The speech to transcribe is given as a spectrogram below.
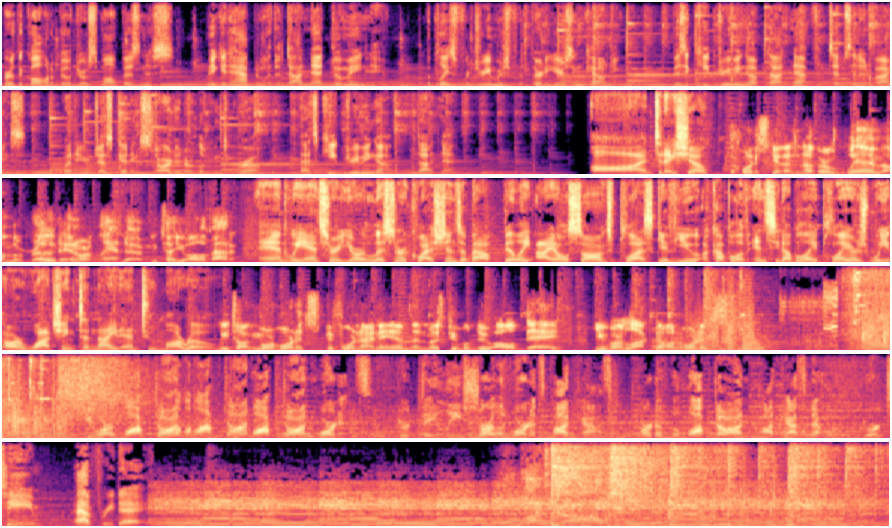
Heard the call to build your small business? Make it happen with a .net domain name, the place for dreamers for 30 years and counting. Visit keepdreamingup.net for tips and advice, whether you're just getting started or looking to grow. That's keepdreamingup.net. On today's show, the Hornets get another win on the road in Orlando. We tell you all about it. And we answer your listener questions about Billy Idol songs, plus give you a couple of NCAA players we are watching tonight and tomorrow. We talk more Hornets before 9 a.m. than most people do all day. You are locked on Hornets. You are locked on, locked on, locked on Hornets. Your daily Charlotte Hornets podcast part of the Locked On Podcast Network. Your team every day.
